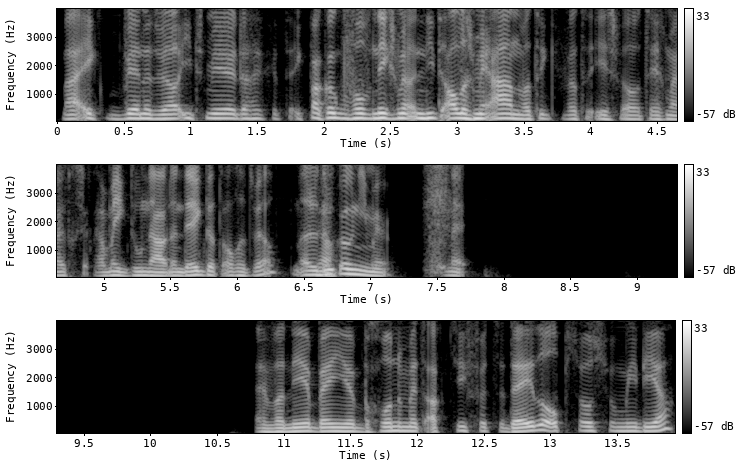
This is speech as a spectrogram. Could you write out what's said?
Maar ik ben het wel iets meer. Dat ik, het, ik pak ook bijvoorbeeld niks meer, niet alles meer aan. Wat, ik, wat is wel tegen mij uit gezegd. Ja, maar ik doe nou, dan deed ik dat altijd wel. Maar dat doe ik ook niet meer. En wanneer ben je begonnen met actiever te delen op social media?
